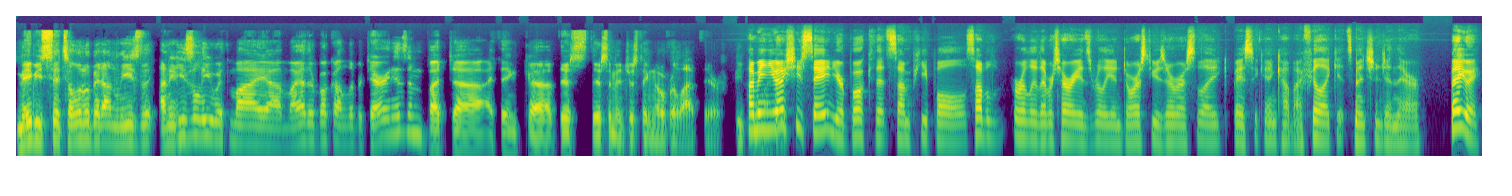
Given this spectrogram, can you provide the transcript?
maybe sits a little bit uneasily, uneasily with my uh, my other book on libertarianism, but uh, I think uh, there's there's some interesting overlap there. I mean, you be- actually say in your book that some people, some early libertarians really endorsed universal like basic income. I feel like it's mentioned in there. But anyway,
